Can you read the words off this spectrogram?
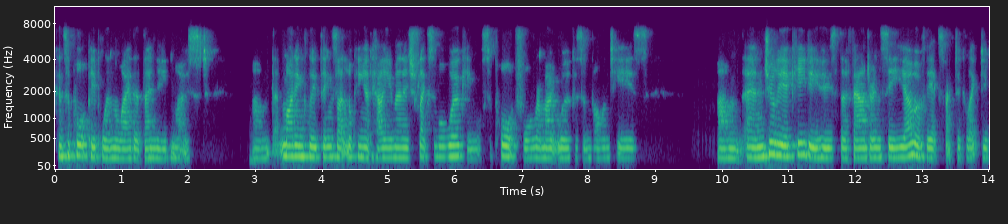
can support people in the way that they need most. Um, that might include things like looking at how you manage flexible working or support for remote workers and volunteers. Um, and Julia Keady, who's the founder and CEO of the X Factor Collective,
